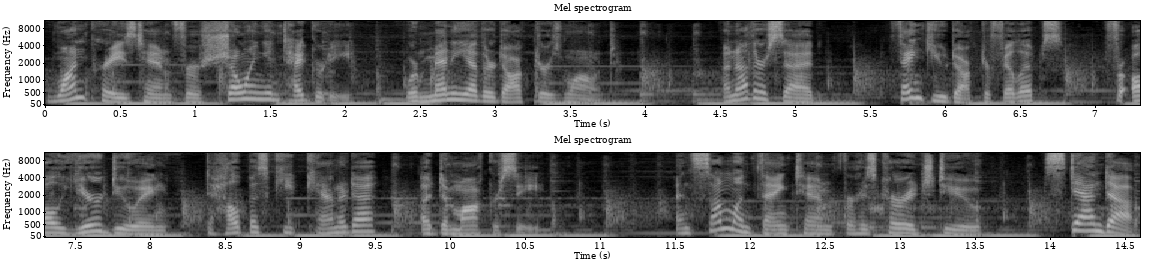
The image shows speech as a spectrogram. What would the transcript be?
One praised him for showing integrity where many other doctors won't. Another said, Thank you, Dr. Phillips, for all you're doing to help us keep Canada a democracy. And someone thanked him for his courage to stand up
